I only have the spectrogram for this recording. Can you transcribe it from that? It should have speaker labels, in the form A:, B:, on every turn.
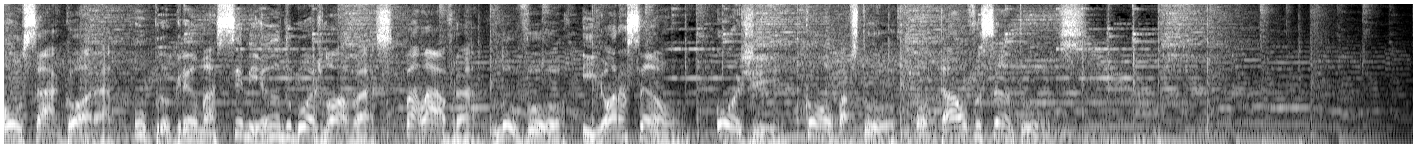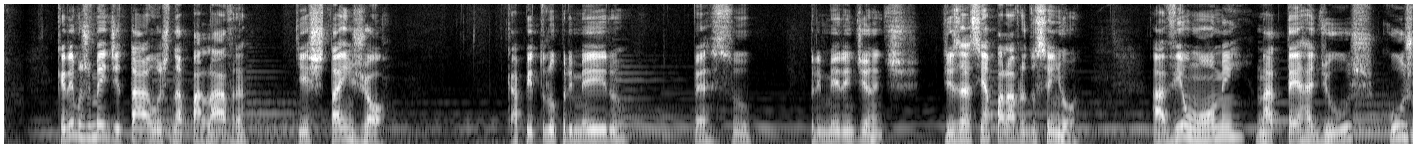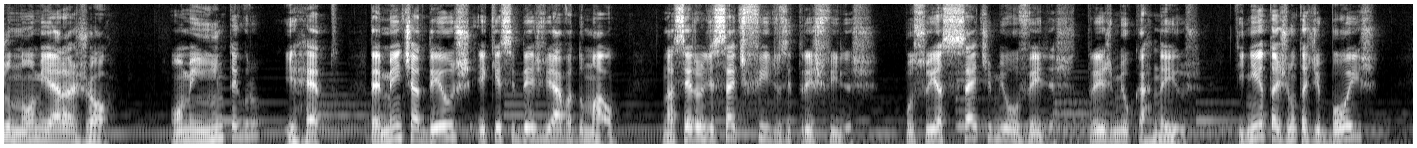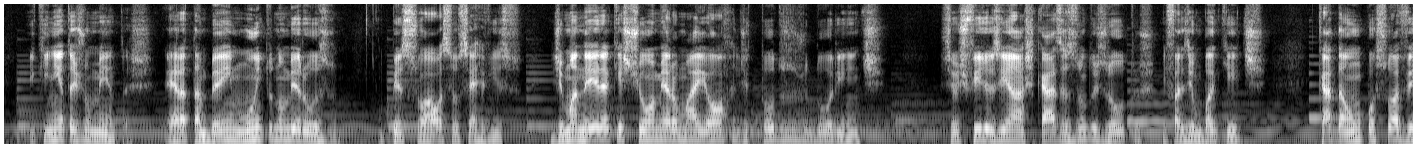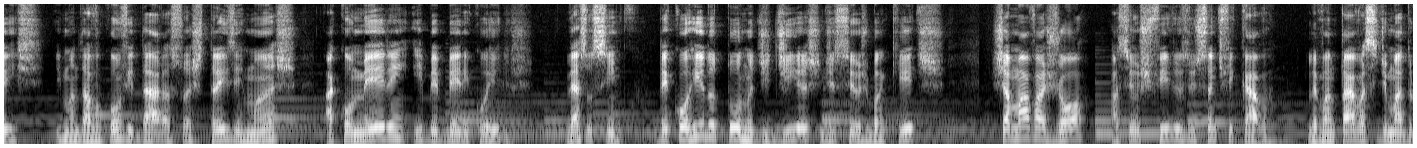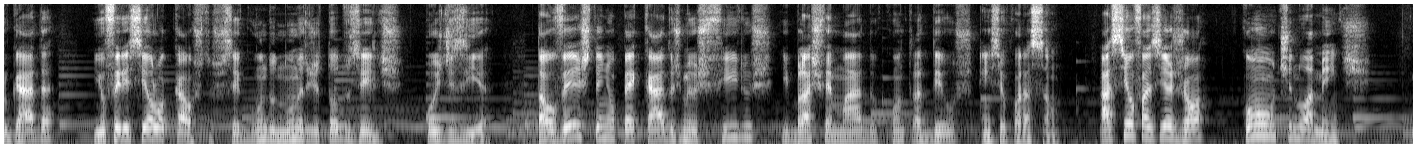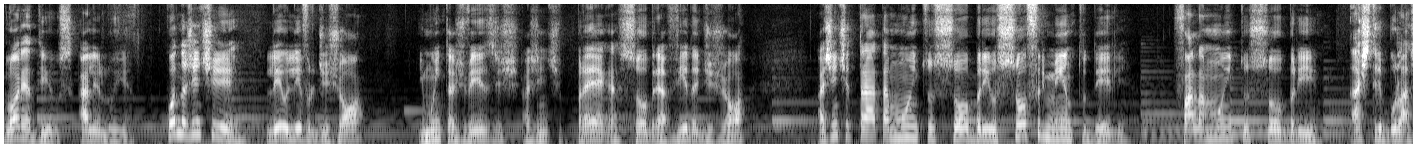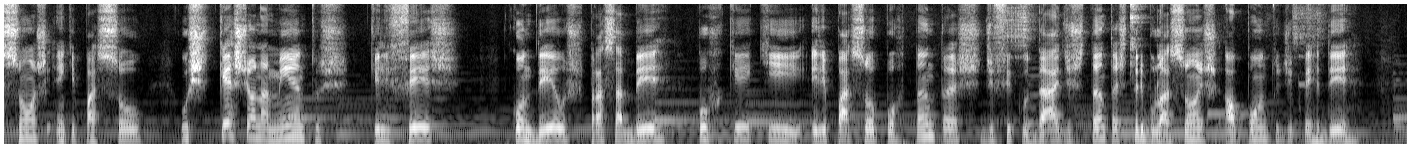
A: Ouça agora o programa Semeando Boas Novas. Palavra, louvor e oração. Hoje, com o pastor Odalvo Santos.
B: Queremos meditar hoje na palavra que está em Jó, capítulo 1, verso 1 em diante. Diz assim a palavra do Senhor: Havia um homem na terra de Uz, cujo nome era Jó homem íntegro e reto, temente a Deus e que se desviava do mal. Nasceram-lhe sete filhos e três filhas. Possuía sete mil ovelhas, três mil carneiros, quinhentas juntas de bois e quinhentas jumentas. Era também muito numeroso o pessoal a seu serviço, de maneira que este homem era o maior de todos os do Oriente. Seus filhos iam às casas um dos outros e faziam banquete, cada um por sua vez, e mandavam convidar as suas três irmãs a comerem e beberem com eles. Verso 5: Decorrido o turno de dias de seus banquetes, chamava Jó a seus filhos e os santificava. Levantava-se de madrugada e oferecia holocaustos, segundo o número de todos eles, pois dizia: Talvez tenham pecado os meus filhos e blasfemado contra Deus em seu coração. Assim o fazia Jó continuamente. Glória a Deus, aleluia. Quando a gente lê o livro de Jó, e muitas vezes a gente prega sobre a vida de Jó, a gente trata muito sobre o sofrimento dele, fala muito sobre as tribulações em que passou, os questionamentos que ele fez com Deus para saber por que, que ele passou por tantas dificuldades, tantas tribulações, ao ponto de perder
